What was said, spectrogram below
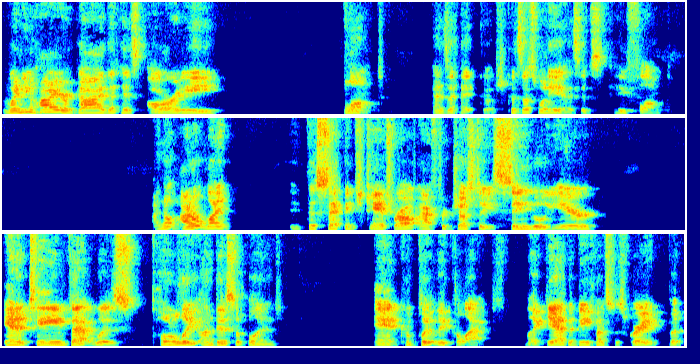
when you hire a guy that has already flunked as a head coach, because that's what he is. It's he flunked. I don't I don't like the second chance route after just a single year in a team that was totally undisciplined and completely collapsed. Like, yeah, the defense was great, but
